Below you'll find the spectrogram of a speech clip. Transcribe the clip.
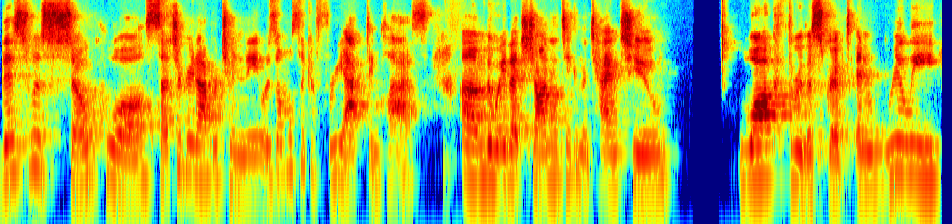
this was so cool, such a great opportunity. It was almost like a free acting class. Um, the way that Sean had taken the time to walk through the script and really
